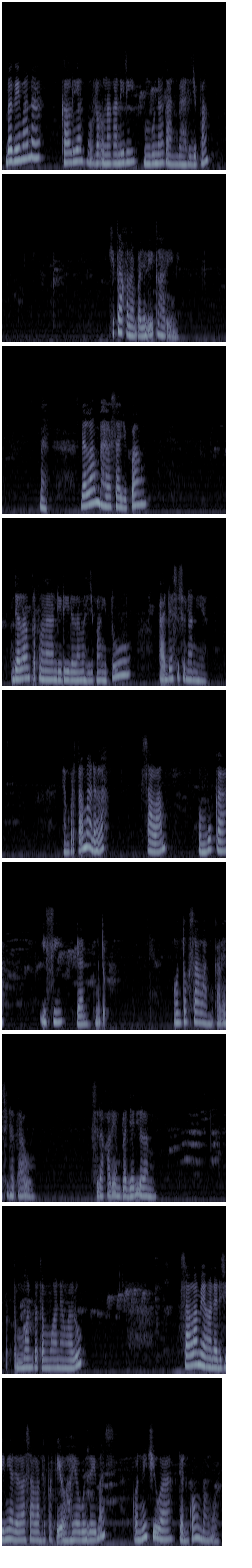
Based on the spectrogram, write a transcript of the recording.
bagaimana kalian memperkenalkan diri menggunakan bahasa Jepang kita akan mempelajari itu hari ini. Nah, dalam bahasa Jepang, dalam perkenalan diri dalam bahasa Jepang itu ada susunannya. Yang pertama adalah salam, pembuka, isi, dan penutup. Untuk salam, kalian sudah tahu. Sudah kalian pelajari dalam pertemuan-pertemuan yang lalu Salam yang ada di sini adalah salam seperti Ohayo gozaimasu, konnichiwa, dan konbanwa.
